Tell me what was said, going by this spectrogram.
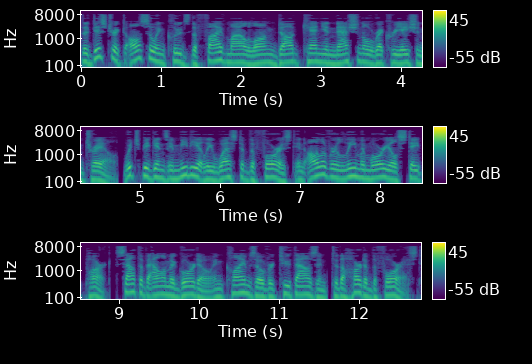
The district also includes the five-mile-long Dog Canyon National Recreation Trail, which begins immediately west of the forest in Oliver Lee Memorial State Park, south of Alamogordo and climbs over 2,000 to the heart of the forest.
